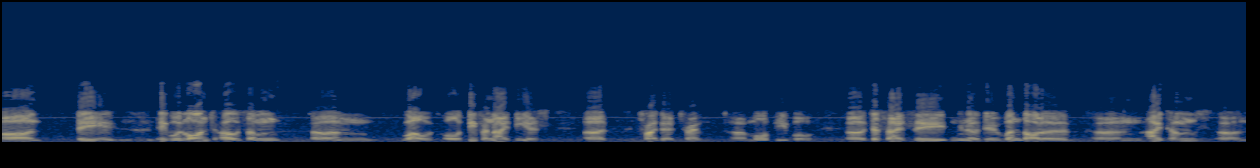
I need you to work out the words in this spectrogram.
uh, they they will launch out some um, well or different ideas, uh, try to attract uh, more people. Uh, just I say, you know, the one dollar um, items um,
